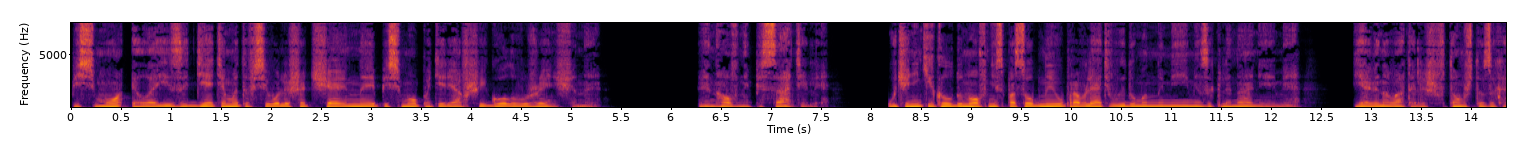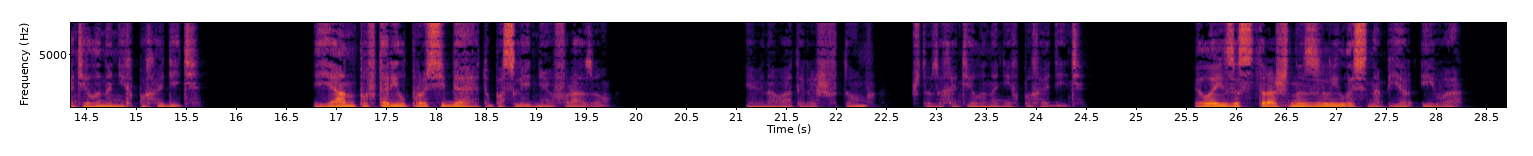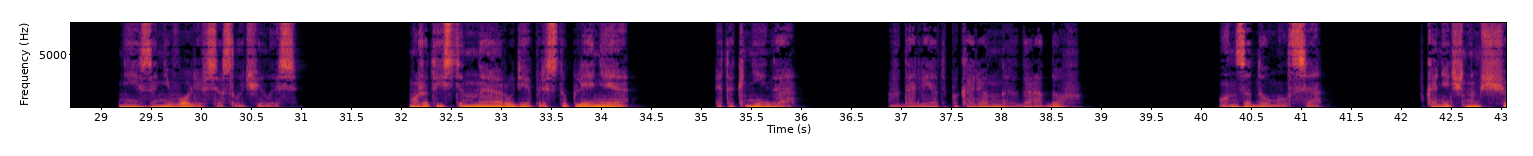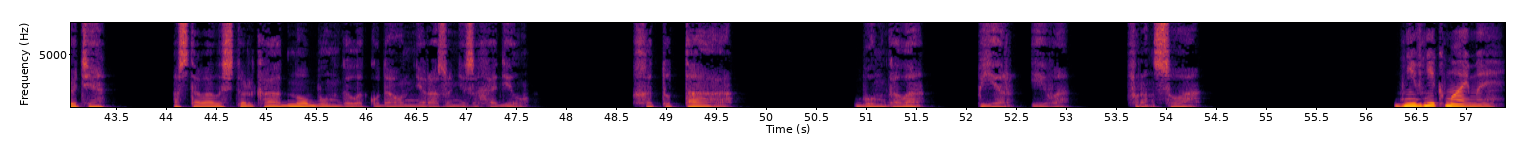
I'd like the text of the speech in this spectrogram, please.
Письмо Элоизы детям — это всего лишь отчаянное письмо, потерявшей голову женщины. Виновны писатели — Ученики колдунов, не способные управлять выдуманными ими заклинаниями. Я виновата лишь в том, что захотела на них походить. Ян повторил про себя эту последнюю фразу. Я виновата лишь в том, что захотела на них походить. Элоиза страшно злилась на Пьер Ива. Не из-за него ли все случилось? Может, истинное орудие преступления — это книга? Вдали от покоренных городов? Он задумался. В конечном счете оставалось только одно бунгало, куда он ни разу не заходил. Хатута, бунгало Пьер Ива Франсуа. Дневник Маймы.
